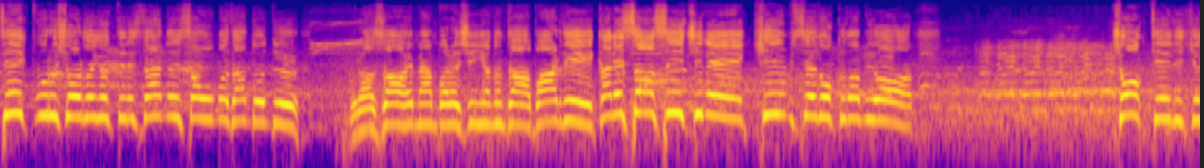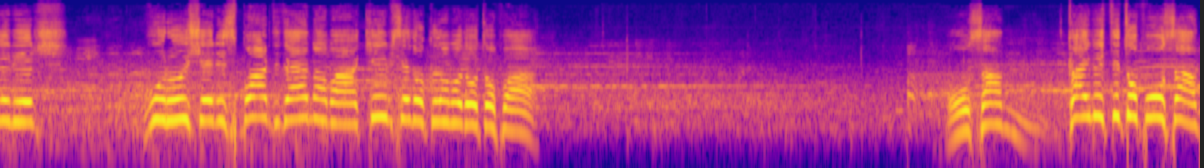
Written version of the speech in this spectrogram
Tek vuruş orada Gökdeniz'den ve savunmadan döndü. Brazao hemen barajın yanında. Bardi kale sahası içine. Kimse dokunamıyor. Çok tehlikeli bir vuruş Enis Bardi'den ama kimse dokunamadı o topa. Oğuzhan kaybetti topu Oğuzhan.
